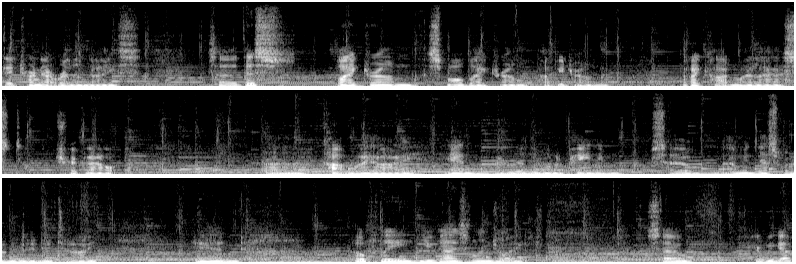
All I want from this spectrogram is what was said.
they turned out really nice. So this black drum, small black drum, puppy drum, that I caught in my last trip out, uh, caught my eye and I really want to paint him. So, I mean, that's what I'm going to do tonight. And hopefully you guys will enjoy it. So, here we go.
